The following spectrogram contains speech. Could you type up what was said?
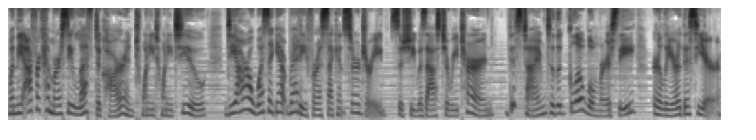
When the Africa Mercy left Dakar in 2022, Diarra wasn't yet ready for a second surgery, so she was asked to return, this time to the Global Mercy, earlier this year.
